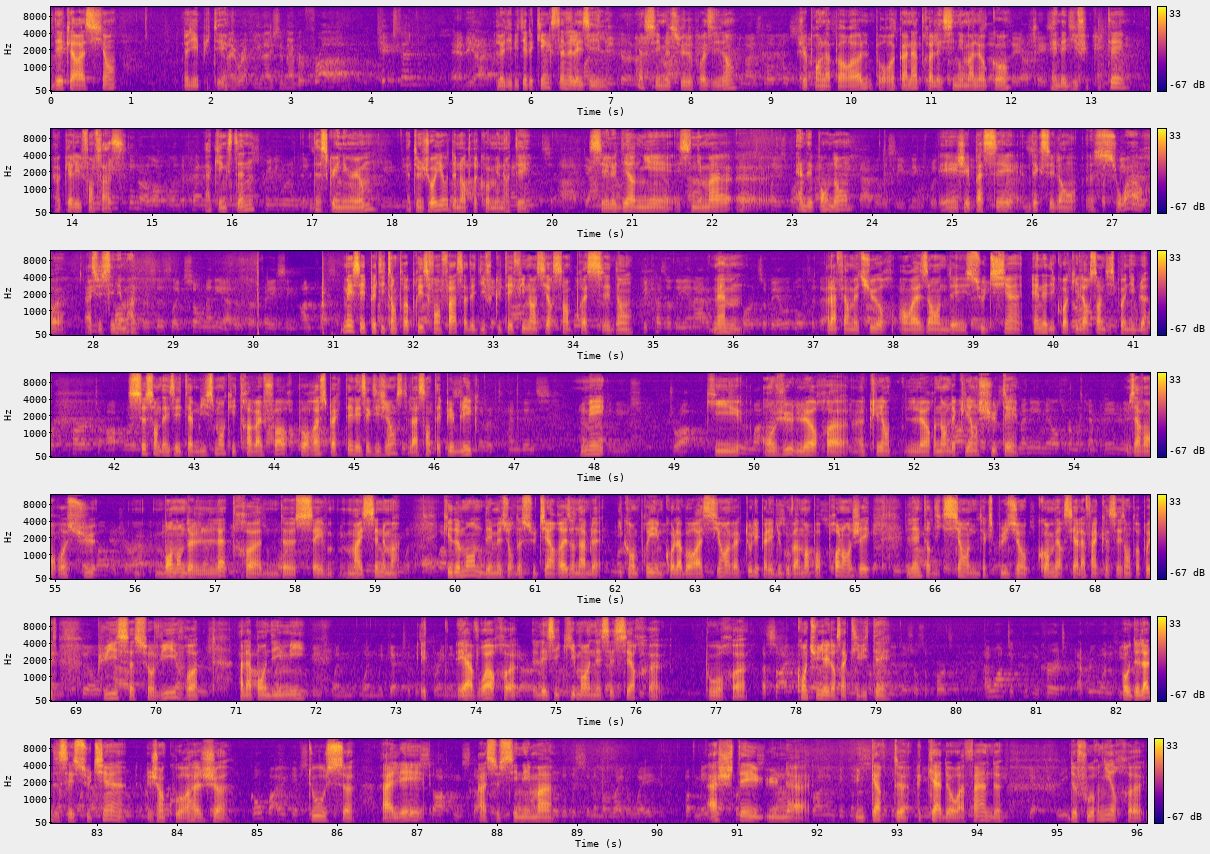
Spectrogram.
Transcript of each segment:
Déclaration de député. Le député de Kingston et les îles. Merci, Monsieur le Président. Je prends la parole pour reconnaître les cinémas locaux et les difficultés auxquelles ils font face. À Kingston, The Screening Room est un joyau de notre communauté. C'est le dernier cinéma euh, indépendant et j'ai passé d'excellents soirs à ce cinéma. Mais ces petites entreprises font face à des difficultés financières sans précédent, même à la fermeture en raison des soutiens inadéquats qui leur sont disponibles. Ce sont des établissements qui travaillent fort pour respecter les exigences de la santé publique, mais qui ont vu leur, euh, leur nombre de clients chuter. Nous avons reçu bon nombre de lettres de Save My Cinema qui demandent des mesures de soutien raisonnables, y compris une collaboration avec tous les palais du gouvernement pour prolonger l'interdiction d'explosion commerciale afin que ces entreprises puissent survivre à la pandémie et, avoir les équipements nécessaires pour euh, continuer leurs activités. Au-delà de ces soutiens, j'encourage tous aller à ce cinéma, acheter une, carte cadeau afin de, fournir euh,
